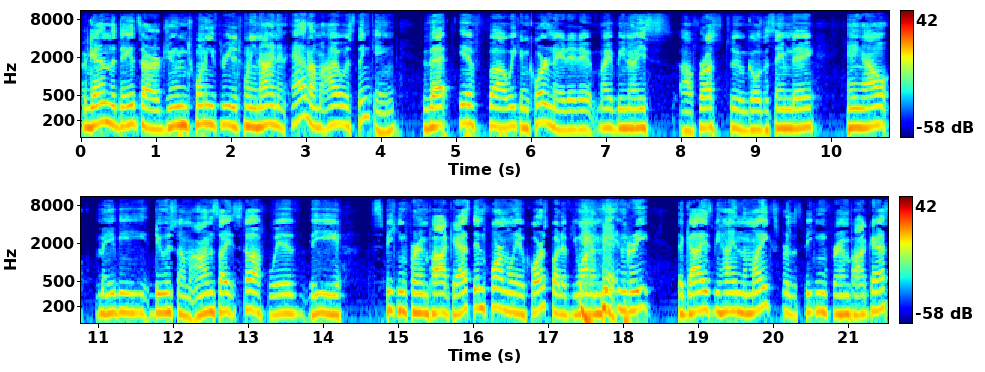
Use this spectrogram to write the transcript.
Again, the dates are June 23 to 29. And Adam, I was thinking that if uh, we can coordinate it, it might be nice uh, for us to go the same day, hang out, maybe do some on site stuff with the Speaking for Him podcast, informally, of course. But if you want to meet and greet the guys behind the mics for the Speaking for Him podcast,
